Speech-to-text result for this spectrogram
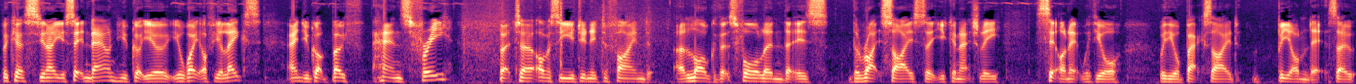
because you know you're sitting down, you've got your, your weight off your legs and you've got both hands free but uh, obviously you do need to find a log that's fallen that is the right size so that you can actually sit on it with your with your backside beyond it so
